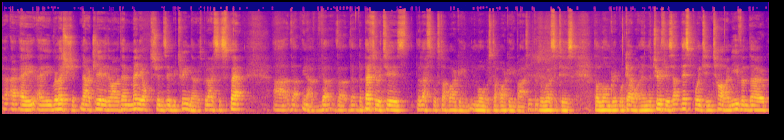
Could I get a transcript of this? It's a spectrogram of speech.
a, a, relationship. Now, clearly, there are then many options in between those, but I suspect uh, that you know the, the, the better it is, the less we'll stop arguing, the more we'll stop arguing about it. But the worse it is, the longer it will go on. And the truth is, at this point in time, even though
